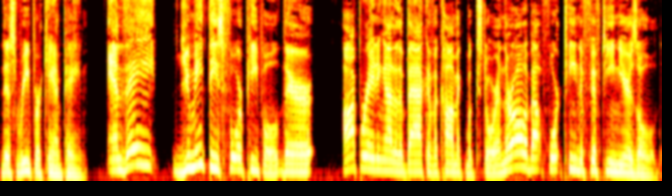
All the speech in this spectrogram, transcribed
this Reaper campaign. And they you meet these four people, they're operating out of the back of a comic book store and they're all about 14 to 15 years old.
